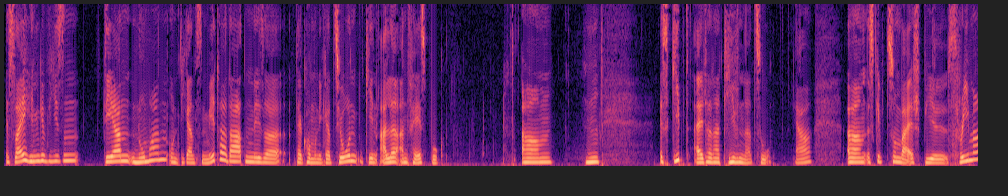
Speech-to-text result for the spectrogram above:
es sei hingewiesen, deren Nummern und die ganzen Metadaten dieser, der Kommunikation gehen alle an Facebook. Ähm, hm. Es gibt Alternativen dazu. Ja, ähm, es gibt zum Beispiel Threema.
